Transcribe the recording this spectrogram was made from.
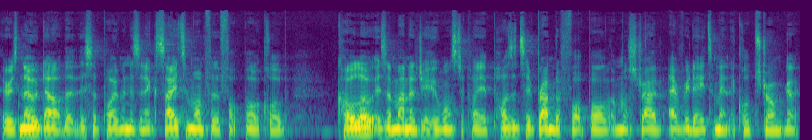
There is no doubt that this appointment is an exciting one for the football club. Kolo is a manager who wants to play a positive brand of football and will strive every day to make the club stronger.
